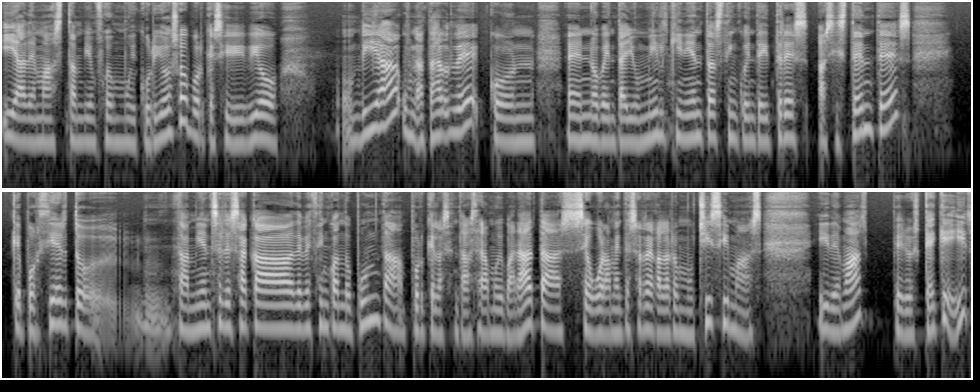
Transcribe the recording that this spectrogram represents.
y además también fue muy curioso porque se vivió un día, una tarde, con eh, 91.553 asistentes que por cierto también se le saca de vez en cuando punta porque las entradas eran muy baratas, seguramente se regalaron muchísimas y demás, pero es que hay que ir.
